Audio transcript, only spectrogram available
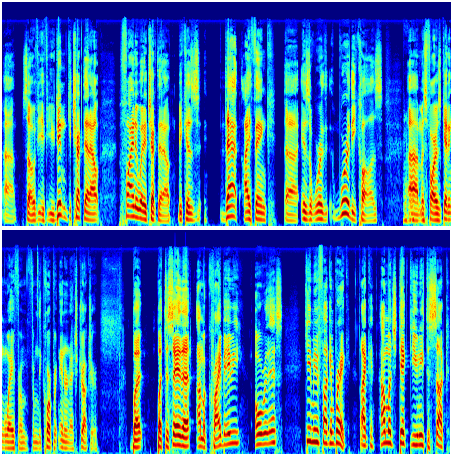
Uh, so if if you didn't check that out, find a way to check that out because that I think uh, is a worthy worthy cause mm-hmm. um, as far as getting away from from the corporate internet structure. But but to say that I'm a crybaby over this, give me a fucking break. Like, how much dick do you need to suck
